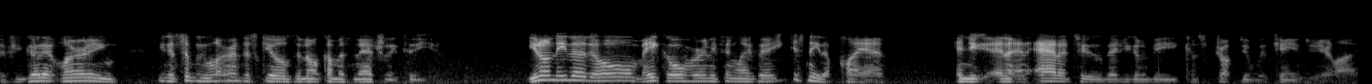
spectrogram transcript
If you're good at learning, you can simply learn the skills that don't come as naturally to you. You don't need a whole makeover or anything like that. You just need a plan and you and an attitude that you're going to be constructive with change in your life.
